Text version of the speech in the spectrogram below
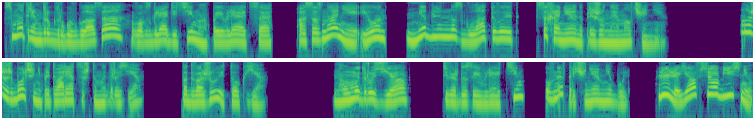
Смотрим друг другу в глаза, во взгляде Тима появляется осознание, и он медленно сглатывает, сохраняя напряженное молчание. «Можешь больше не притворяться, что мы друзья». Подвожу итог я. «Но мы друзья», — твердо заявляет Тим, вновь причиняя мне боль. «Лиля, я все объясню».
